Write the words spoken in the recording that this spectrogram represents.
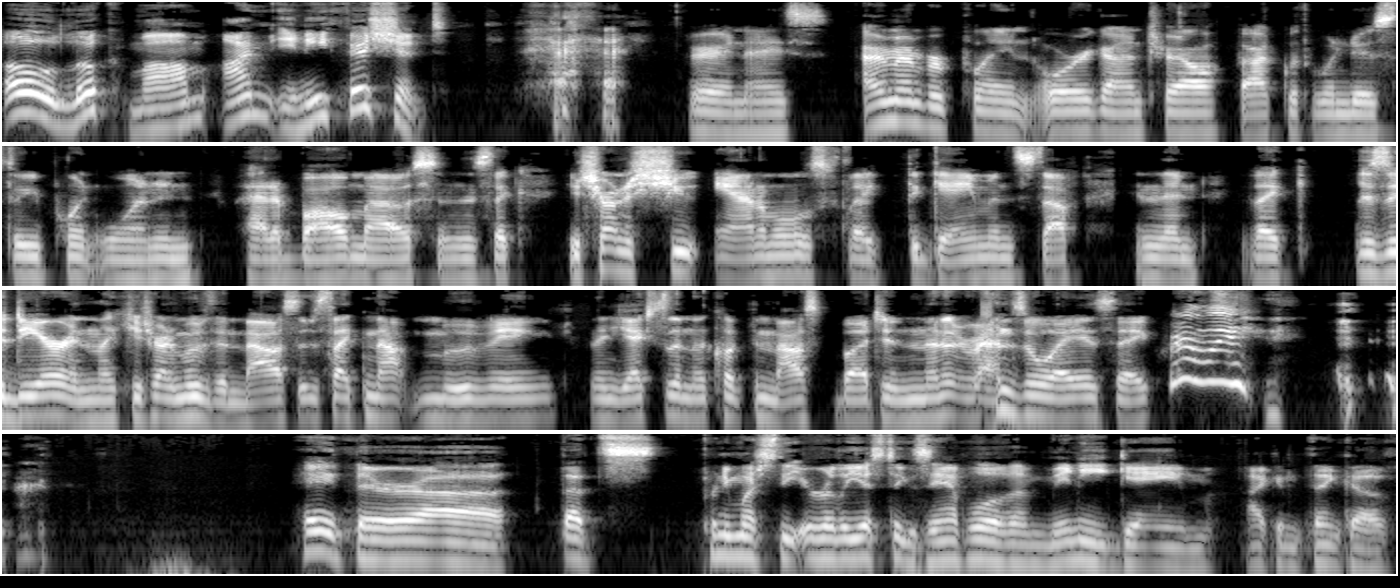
Oh look, mom, I'm inefficient. Very nice. I remember playing Oregon Trail back with Windows 3.1 and had a ball mouse and it's like you're trying to shoot animals like the game and stuff and then like there's a deer and like you're trying to move the mouse and it's like not moving and then you accidentally click the mouse button and then it runs away it's like really Hey, there. Uh, that's pretty much the earliest example of a mini game I can think of.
